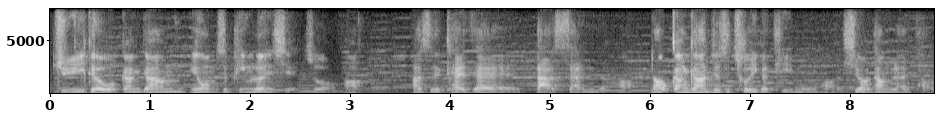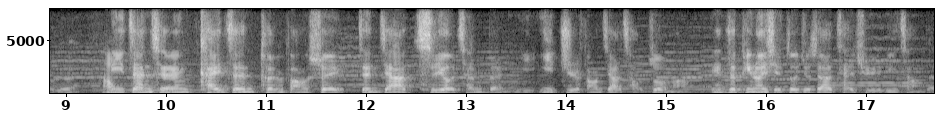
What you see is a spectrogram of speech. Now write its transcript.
举一个，我刚刚因为我们是评论写作哈，它是开在大三的哈，那我刚刚就是出一个题目哈，希望他们来讨论。你赞成开征囤房税，增加持有成本以抑制房价炒作吗？因为这评论写作就是要采取立场的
